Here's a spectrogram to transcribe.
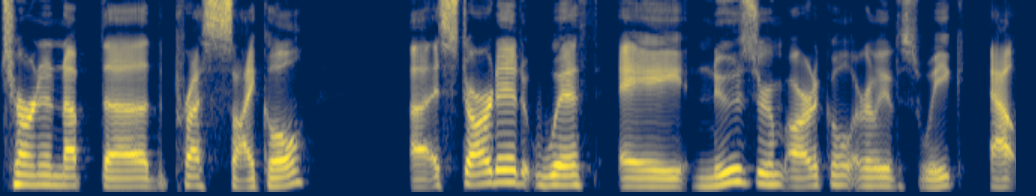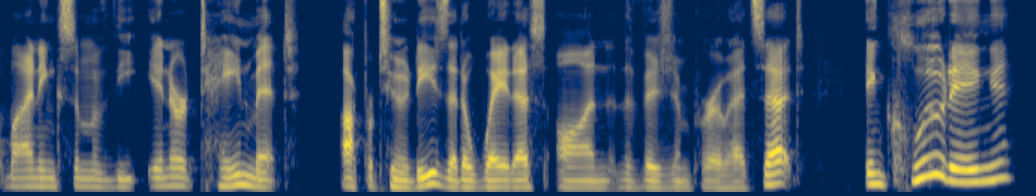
churning up the the press cycle. Uh, it started with a newsroom article earlier this week outlining some of the entertainment opportunities that await us on the Vision Pro headset, including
